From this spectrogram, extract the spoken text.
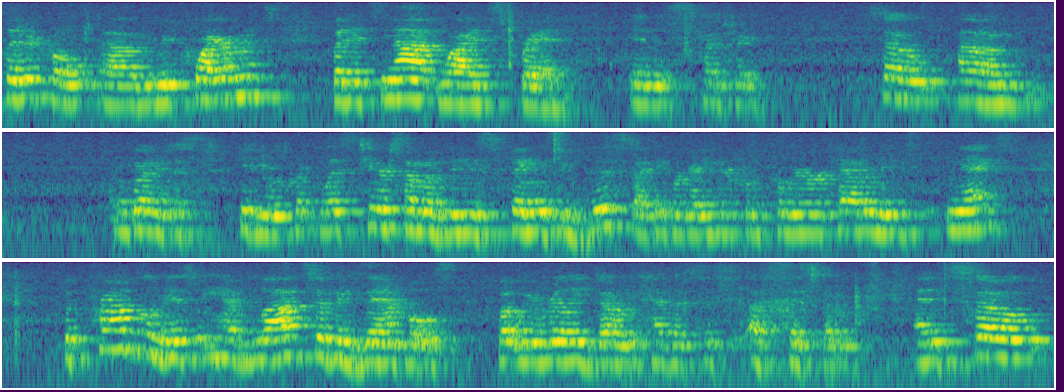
clinical um, requirements, but it's not widespread in this country. So um, I'm going to just give you a quick list here. Some of these things exist. I think we're going to hear from career academies next. The problem is we have lots of examples, but we really don't have a, a system. And so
